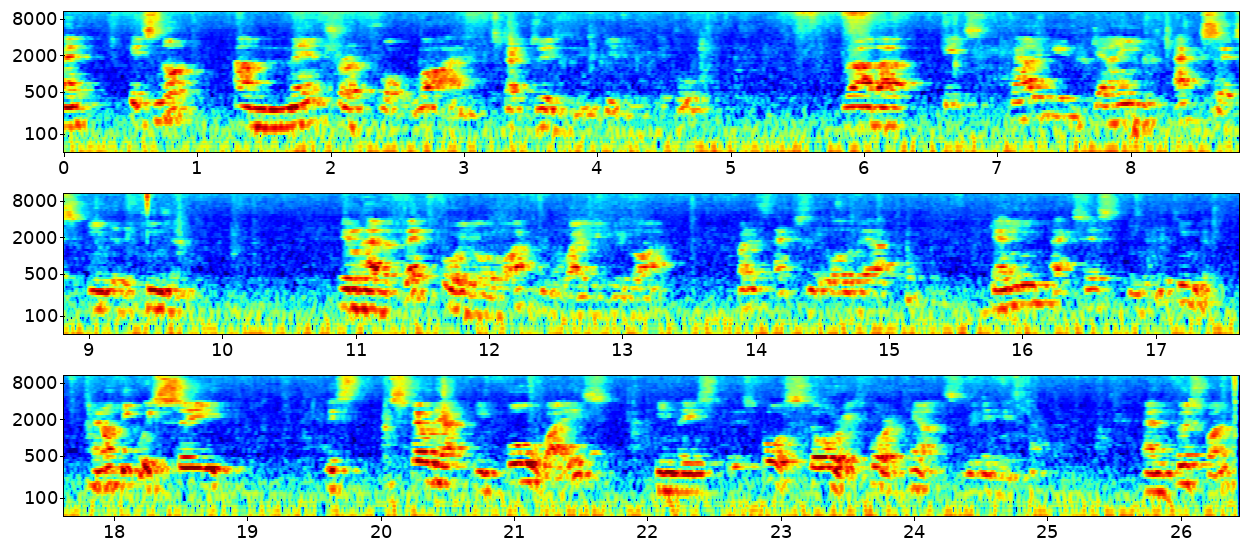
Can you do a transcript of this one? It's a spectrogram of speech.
And it's not a mantra for life that Jesus is giving people, Rather, it's how you gain access into the kingdom. It'll have effect for your life and the way you do life, but it's actually all about gaining access into the kingdom. And I think we see this spelled out in four ways in these four stories, four accounts within this chapter. And the first one,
